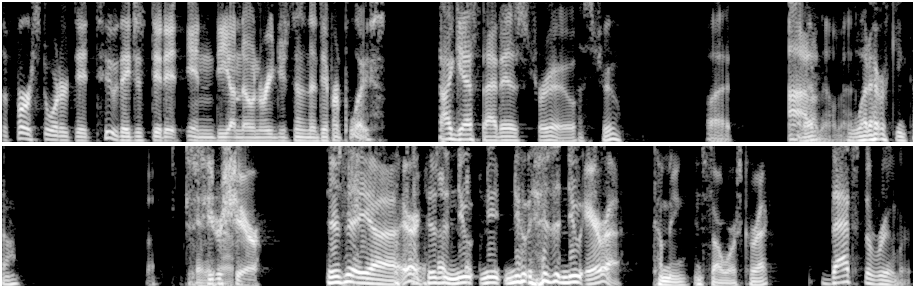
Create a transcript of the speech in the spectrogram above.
the First Order did too. They just did it in the unknown regions in a different place. I guess that is true, That's true. but I don't know, man. Whatever, King Tom. But Just here to share. There's a uh, Eric. There's a new, new, new. There's a new era coming in Star Wars. Correct? That's the rumor.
